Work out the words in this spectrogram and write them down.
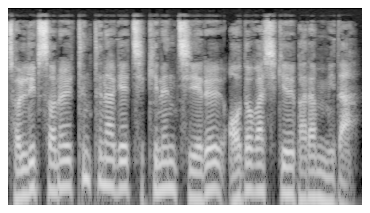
전립선을 튼튼하게 지키는 지혜를 얻어가시길 바랍니다.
